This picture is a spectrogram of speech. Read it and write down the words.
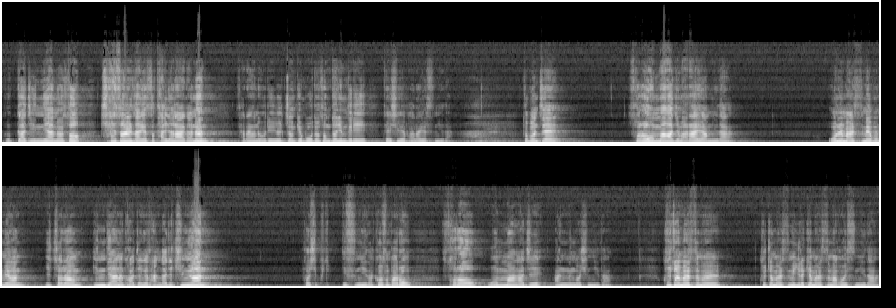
끝까지 인내하면서 최선을 다해서 달려나가는 사랑하는 우리 율정교 모든 성도님들이 되시길 바라겠습니다. 두 번째, 서로 원망하지 말아야 합니다. 오늘 말씀에 보면 이처럼 인내하는 과정에서 한 가지 중요한 것이 있습니다. 그것은 바로 서로 원망하지 않는 것입니다. 구절 말씀을 구절 말씀이 이렇게 말씀하고 있습니다.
